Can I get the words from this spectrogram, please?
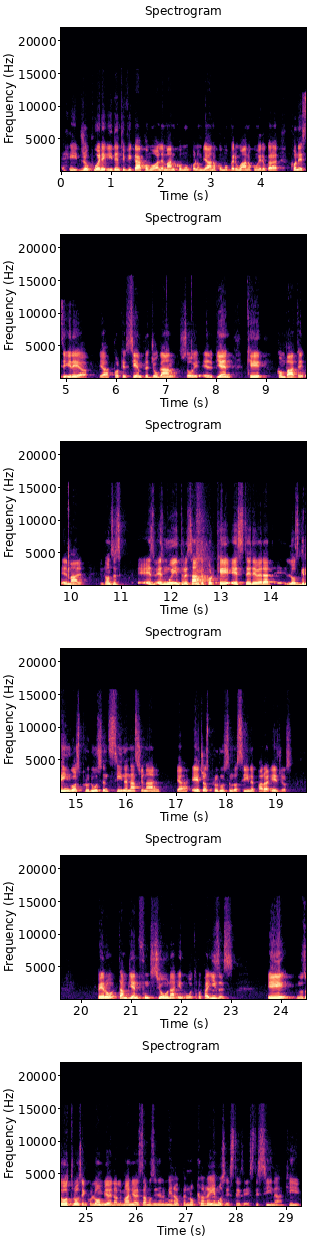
Hey, yo puedo identificar como alemán, como colombiano, como peruano, como educador, con esta idea, ¿ya? Porque siempre yo gano, soy el bien que combate el mal. Entonces, es, es muy interesante porque este de verdad, los gringos producen cine nacional, ¿ya? Ellos producen los cine para ellos pero también funciona en otros países. Y nosotros en Colombia, en Alemania, estamos diciendo, mira, pero no queremos este, este cine aquí.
